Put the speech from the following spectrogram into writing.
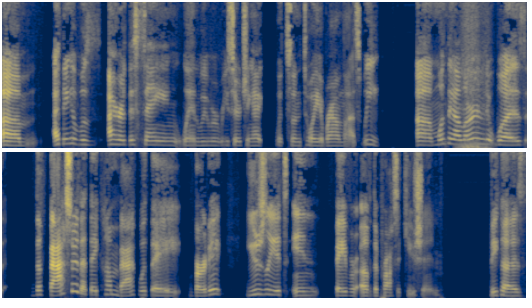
um, I think it was I heard this saying when we were researching it with Cyntoia Brown last week. Um, one thing I learned was the faster that they come back with a verdict, usually it's in favor of the prosecution because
